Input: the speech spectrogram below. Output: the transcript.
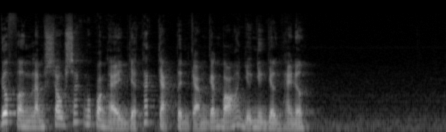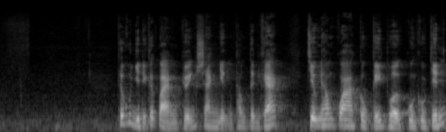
góp phần làm sâu sắc mối quan hệ và thắt chặt tình cảm gắn bó giữa nhân dân hai nước. Thưa quý vị và các bạn, chuyển sang những thông tin khác. Chiều ngày hôm qua, Cục Kỹ thuật Quân khu 9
